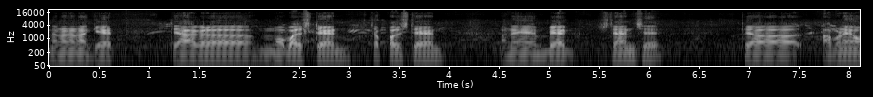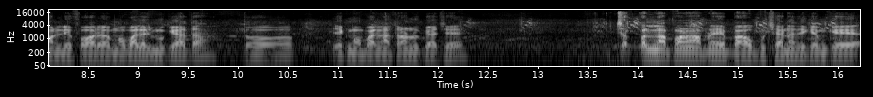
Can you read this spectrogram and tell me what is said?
નાના નાના ગેટ. ત્યાં આગળ મોબાઈલ સ્ટેન્ડ, ચપ્પલ સ્ટેન્ડ અને બેગ સ્ટેન્ડ છે. ત્યાં આપણે ઓનલી ફોર મોબાઈલ જ મૂક્યા હતા. તો એક મોબાઈલના ત્રણ રૂપિયા છે. ચપ્પલના પણ આપણે ભાવ પૂછ્યા નથી કેમ કે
